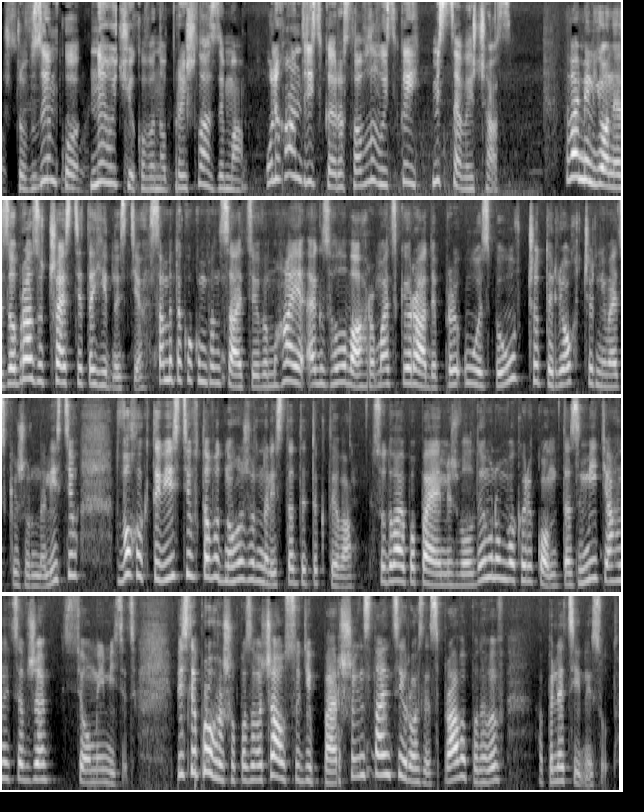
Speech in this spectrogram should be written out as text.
що взимку неочікувано прийшла зима. Ольга Андрійська, Ярослав Левицький. Місцевий час. Два мільйони за образу честі та гідності. Саме таку компенсацію вимагає екс-голова громадської ради при УСБУ в чотирьох чернівецьких журналістів, двох активістів та в одного журналіста-детектива. Судова епопея між Володимиром Вакарюком та ЗМІ тягнеться вже сьомий місяць. Після програшу позивача у суді першої інстанції розгляд справи поновив апеляційний суд.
